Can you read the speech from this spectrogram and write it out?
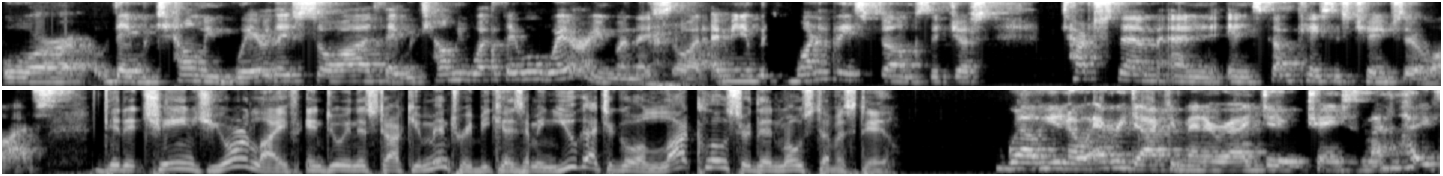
or they would tell me where they saw it. They would tell me what they were wearing when they saw it. I mean, it was one of these films that just touched them and in some cases changed their lives. Did it change your life in doing this documentary? Because I mean, you got to go a lot closer than most of us do. Well, you know, every documentary I do changes my life,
